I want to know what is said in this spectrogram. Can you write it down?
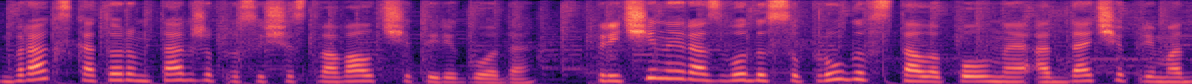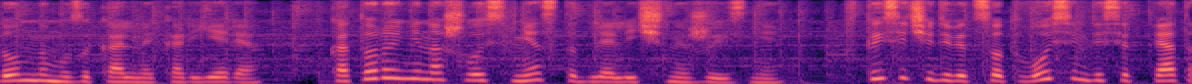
брак с которым также просуществовал 4 года. Причиной развода супругов стала полная отдача Примадонна музыкальной карьере, в которой не нашлось места для личной жизни. В 1985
